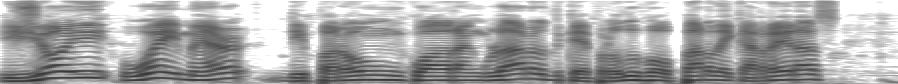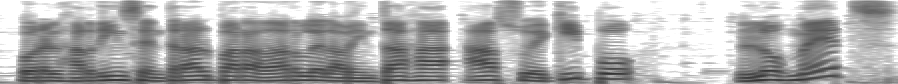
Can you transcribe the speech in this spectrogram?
Joy Weimer disparó un cuadrangular que produjo par de carreras por el jardín central para darle la ventaja a su equipo. Los Mets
